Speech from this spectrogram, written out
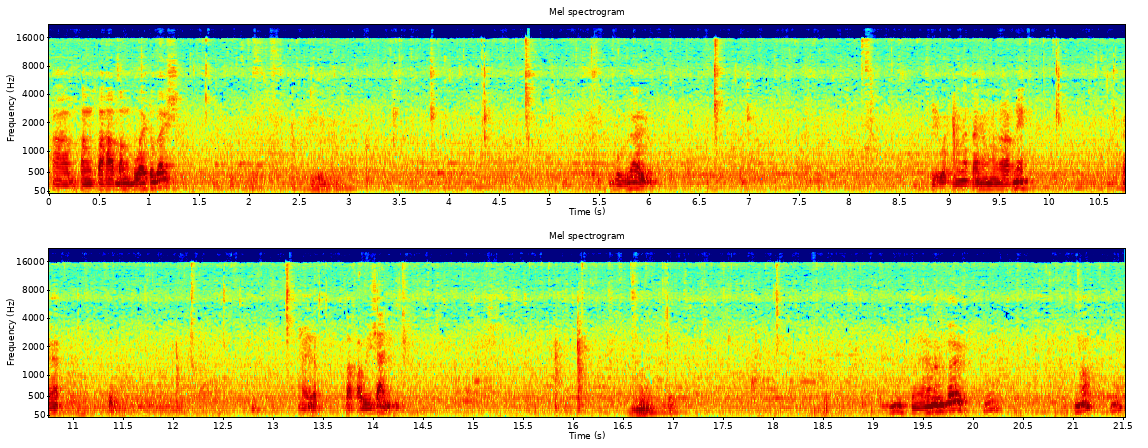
Ah, pangpahabang buhay to guys. Gulay. Iwas muna tayo ng mga karne. Kaya, mahirap pakawisan. Hmm, ito na naman guys. No? Hmm.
